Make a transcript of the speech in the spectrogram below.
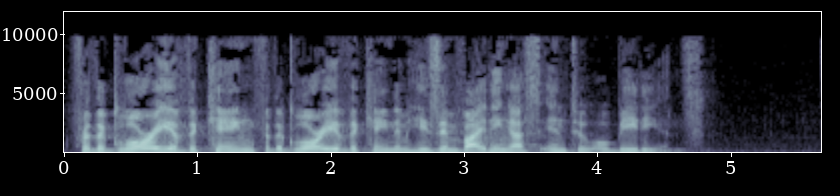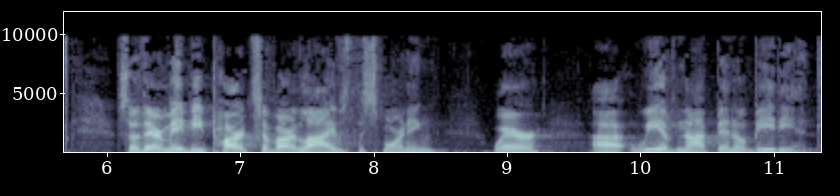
For the glory of the king, for the glory of the kingdom, he's inviting us into obedience. So there may be parts of our lives this morning where uh, we have not been obedient.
